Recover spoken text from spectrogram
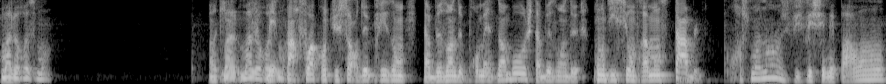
Malheureusement. Ok. Mal- Mais malheureusement. parfois, quand tu sors de prison, tu as besoin de promesses d'embauche, tu as besoin de conditions vraiment stables. Franchement, non. Je vivais chez mes parents.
